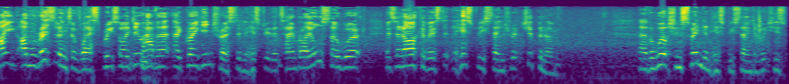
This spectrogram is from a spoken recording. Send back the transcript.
I, I'm a resident of Westbury, so I do have a, a great interest in the history of the town, but I also work as an archivist at the History Centre at Chippenham, uh, the Wiltshire and Swindon History Centre, which is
